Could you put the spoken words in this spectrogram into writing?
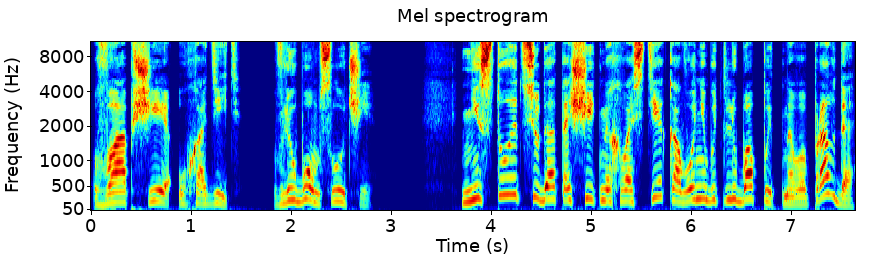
«Вообще уходить. В любом случае. Не стоит сюда тащить на хвосте кого-нибудь любопытного, правда?»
